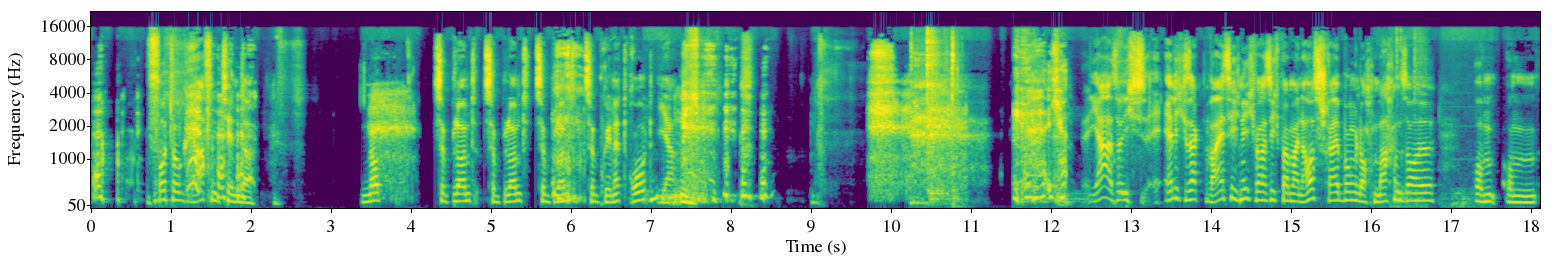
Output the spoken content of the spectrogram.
Fotografen-Tinder. Nope. Zu blond, zu blond, zu blond, zu brünett, rot, ja. Ich ja, also ich, ehrlich gesagt, weiß ich nicht, was ich bei meinen Ausschreibungen noch machen soll, um, um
